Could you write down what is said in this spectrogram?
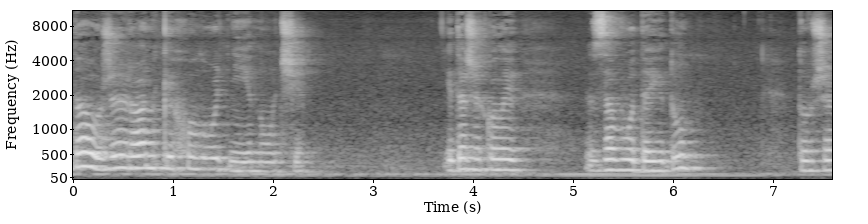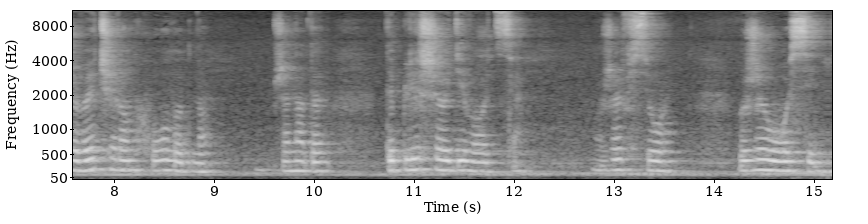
Да, вже ранки холодні і ночі. І навіть коли з заводу йду, то вже вечором холодно. Вже треба тепліше одягатися. Вже все, вже осінь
